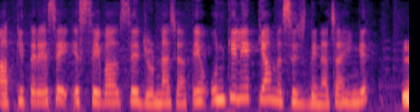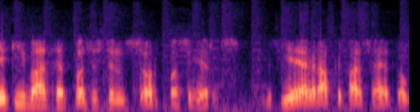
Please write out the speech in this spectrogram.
आपकी तरह से इस सेवा से जुड़ना चाहते हैं, उनके लिए क्या मैसेज देना चाहेंगे? एक ही बात है परसिस्टेंस और परसिवियरेंस ये अगर आपके पास है तो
